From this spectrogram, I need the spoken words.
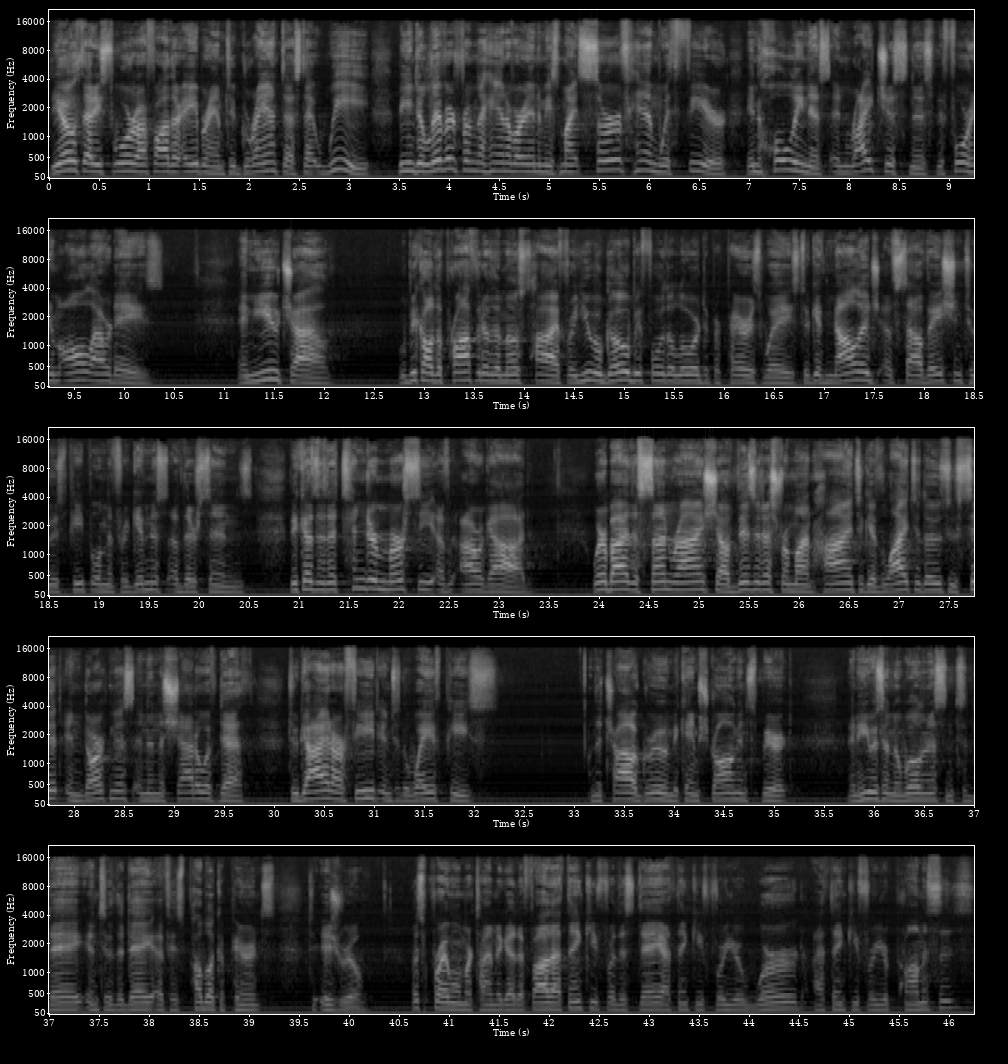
the oath that he swore to our father Abraham to grant us that we, being delivered from the hand of our enemies, might serve him with fear, in holiness and righteousness before him all our days. And you, child, will be called the prophet of the Most High, for you will go before the Lord to prepare his ways, to give knowledge of salvation to his people and the forgiveness of their sins, because of the tender mercy of our God, whereby the sunrise shall visit us from on high to give light to those who sit in darkness and in the shadow of death to guide our feet into the way of peace. And the child grew and became strong in spirit, and he was in the wilderness and today into the day of his public appearance to Israel. Let's pray one more time together. Father, I thank you for this day. I thank you for your word. I thank you for your promises.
